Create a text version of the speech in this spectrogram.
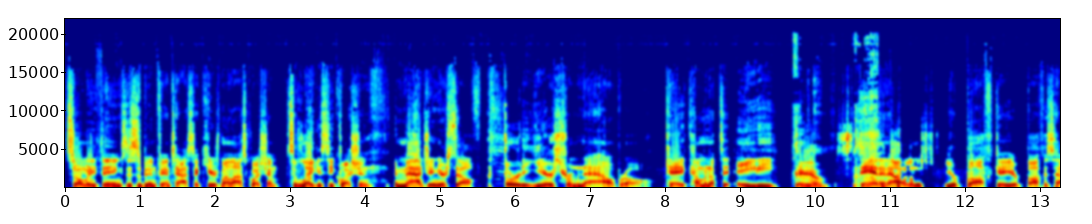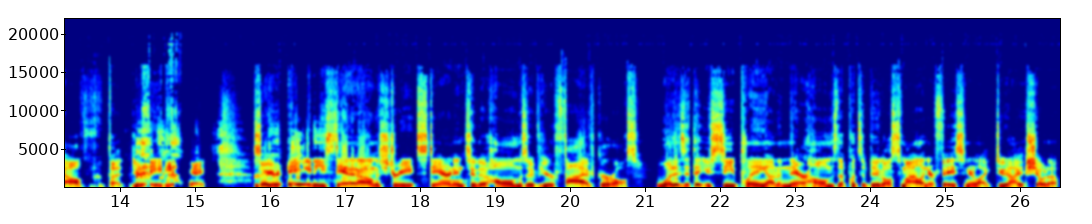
so many things. This has been fantastic. Here's my last question. It's a legacy question. Imagine yourself 30 years from now, bro. Okay, coming up to 80. Damn. Standing out on the, you're buff. Okay, you're buff as hell, but you're 80. Okay. So you're 80, standing out on the street, staring into the homes of your five girls. What is it that you see playing out in their homes that puts a big old smile on your face and you're like, dude, I showed up.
